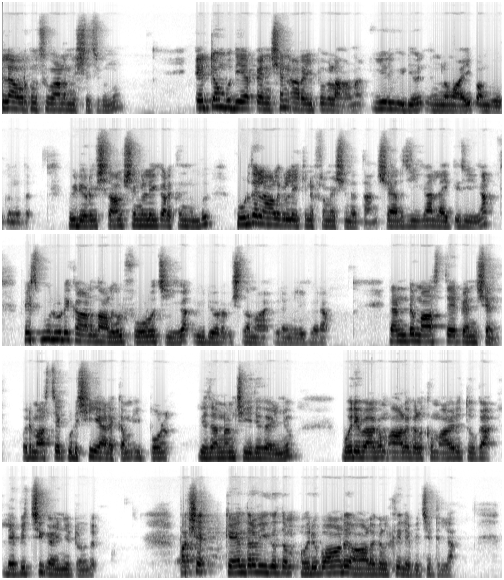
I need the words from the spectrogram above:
എല്ലാവർക്കും സുഖമാണെന്ന് വിശ്വസിക്കുന്നു. ഏറ്റവും പുതിയ പെൻഷൻ അറിയിപ്പുകളാണ് ഈ ഒരു വീഡിയോയിൽ നിങ്ങളുമായി പങ്കുവെക്കുന്നത്. വീഡിയോയുടെ വിശദാംശങ്ങളിലേക്ക് കടക്കുന്നതിന് മുമ്പ് കൂടുതൽ ആളുകളിലേക്ക് ഇൻഫർമേഷൻ എത്താൻ ഷെയർ ചെയ്യുക ലൈക്ക് ചെയ്യുക ഫേസ്ബുക്കിലൂടെ കാണുന്ന ആളുകൾ ഫോളോ ചെയ്യുക വീഡിയോയുടെ വിശദമായ വിവരങ്ങളിലേക്ക് വരാം. രണ്ട് മാസത്തെ പെൻഷൻ ഒരു മാസത്തെ കുടിശ്ശികയടക്കം ഇപ്പോൾ വിതരണം ചെയ്തു കഴിഞ്ഞു. ഭൂരിഭാഗം ആളുകൾക്കും ആ ഒരു തുക ലഭിച്ചു കഴിഞ്ഞിട്ടുണ്ട്. പക്ഷെ കേന്ദ്ര വിഹിതം ഒരുപാട് ആളുകൾക്ക് ലഭിച്ചിട്ടില്ല.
